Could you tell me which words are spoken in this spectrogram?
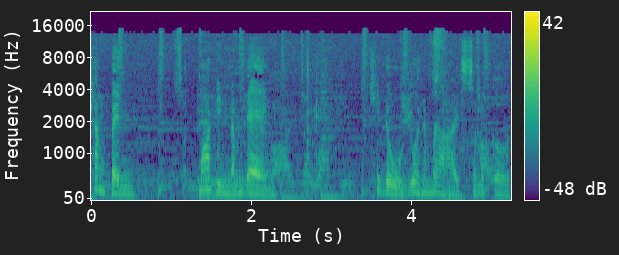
ช่างเป็นหม้อดินน้ำแดง ที่ดูยั่วน้ำลายซะเหลือเกิน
